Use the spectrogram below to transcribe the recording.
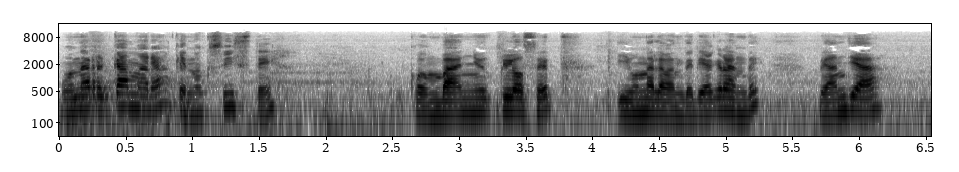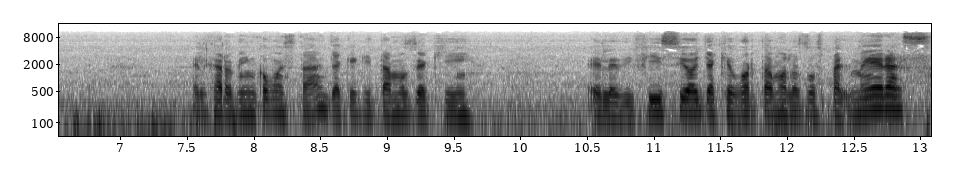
una recámara que no existe, con baño y closet y una lavandería grande. Vean ya el jardín como está, ya que quitamos de aquí el edificio, ya que cortamos las dos palmeras.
